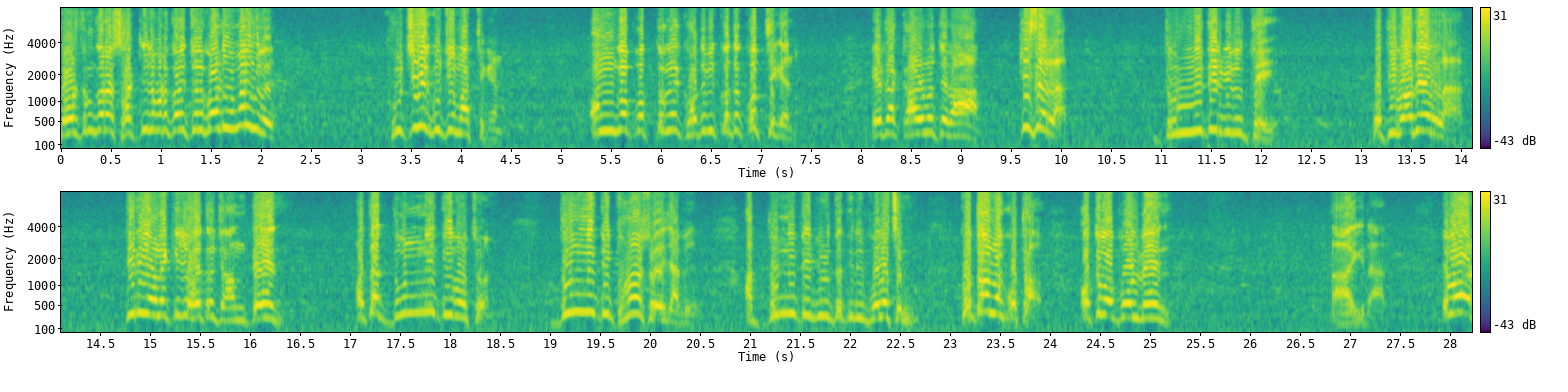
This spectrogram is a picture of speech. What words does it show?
ধর্ষণ করার সাক্ষী লোপটা করার ইচ্ছা হলে মেরে দেবে খুঁচিয়ে খুঁচিয়ে মারছে কেন? অঙ্গ প্রত্যঙ্গে ক্ষতবিক্ষত করছে কেন? এটা কারণ হচ্ছে রাগ। কিসের রাগ? দুর্নীতির বিরুদ্ধে প্রতিবাদের রাগ। তিনি অনেক কিছু হয়তো জানতেন। অর্থাৎ দুর্নীতি মোচন দুর্নীতি ফাঁস হয়ে যাবে। আর দুর্নীতির বিরুদ্ধে তিনি বলেছেন কোথাও না কোথাও অথবা বলবেন তাই রাগ এবার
